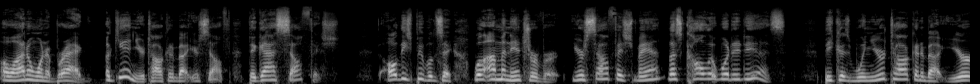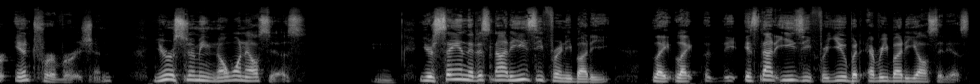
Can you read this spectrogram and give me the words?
Oh, I don't want to brag. Again, you're talking about yourself. The guy's selfish. All these people say, well, I'm an introvert. You're selfish, man. Let's call it what it is. Because when you're talking about your introversion, you're assuming no one else is. Mm. You're saying that it's not easy for anybody. Like, like it's not easy for you, but everybody else it is.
